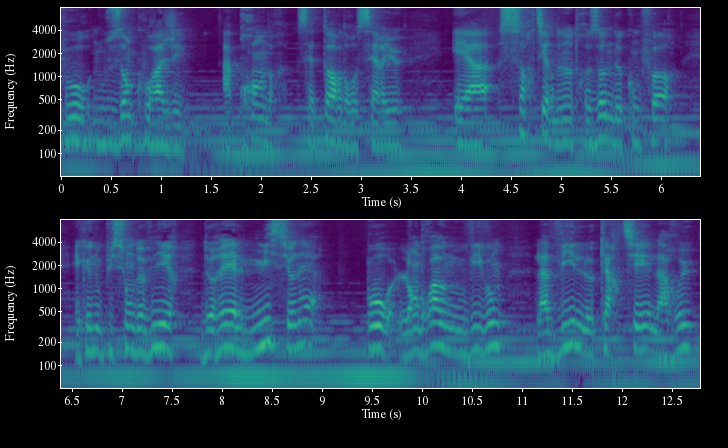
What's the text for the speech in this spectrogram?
pour nous encourager à prendre cet ordre au sérieux et à sortir de notre zone de confort et que nous puissions devenir de réels missionnaires pour l'endroit où nous vivons, la ville, le quartier, la rue,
